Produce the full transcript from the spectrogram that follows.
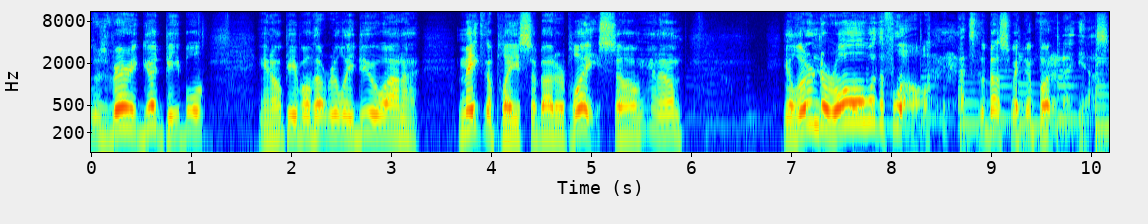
There's very good people, you know, people that really do want to make the place a better place. So, you know, you learn to roll with the flow. That's the best way to put it, I guess.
